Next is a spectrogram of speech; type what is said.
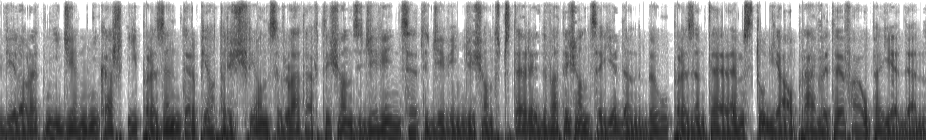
Wieloletni dziennikarz i prezenter Piotr Świąc w latach 1994-2001 był prezenterem studia oprawy TVP1.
